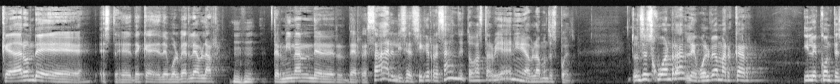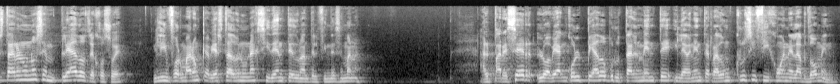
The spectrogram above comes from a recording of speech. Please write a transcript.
quedaron de, este, de, de volverle a hablar. Terminan de, rezar, y dice, sigue rezando y todo va a estar bien y hablamos después. Entonces Juanra le vuelve a marcar y le contestaron unos empleados de Josué y le informaron que había estado en un accidente durante el fin de semana. Al parecer lo habían golpeado brutalmente y le habían enterrado un crucifijo en el abdomen.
